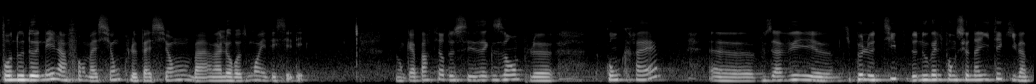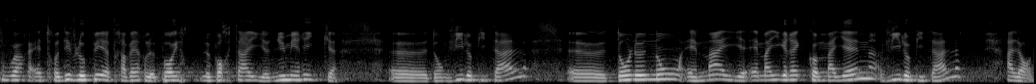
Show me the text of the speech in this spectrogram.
pour nous donner l'information que le patient, ben, malheureusement, est décédé. Donc, à partir de ces exemples concrets, euh, vous avez euh, un petit peu le type de nouvelles fonctionnalités qui va pouvoir être développé à travers le, portail numérique euh, donc ville-hôpital, dont le nom est MAY comme Mayenne, ville-hôpital. Alors,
